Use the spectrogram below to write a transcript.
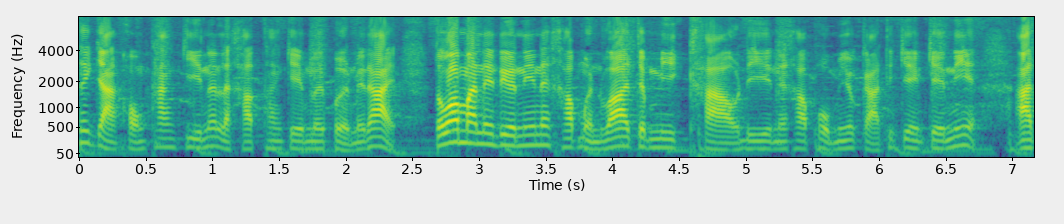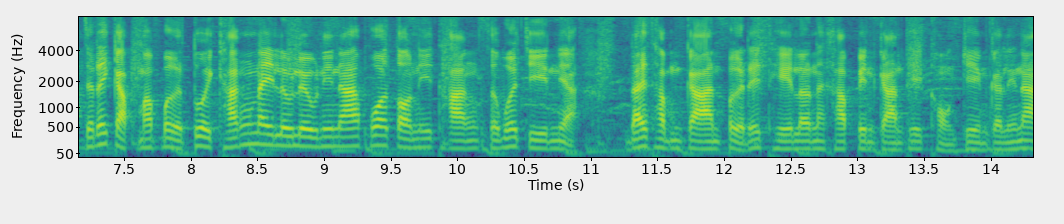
สักอย่างของทางจีนนั่นแหละครับทางเกมเลยเปิดไม่ได้ แต่ว่ามาในเดือนนี้นะครับเหมือนว่าจะมีข่าวดีนะครับผมมีโอกาสที่เกมเกมนี้อาจจะได้กลับมาเปิดตัวอีกรั้งในเร็วๆนี้นะ เพราะว่าตอนนี้ทางเซิร์ฟเวอร์จีนเนี่ย ได้ทำการเปิดได้เทสแล้วนะครับ เป็นการเทสของเกมกาลินา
